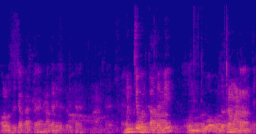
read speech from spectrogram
ಅವ್ರು ಹೊಸ ಚಪ್ಪ ಹಾಕ್ತಾರೆ ಕಡಿತಾರೆ ಮಾಡ್ತಾರೆ ಮುಂಚೆ ಒಂದು ಕಾಲದಲ್ಲಿ ಒಂದು ಒಂದು ಹತ್ರ ಮಾಡಾರಂತೆ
